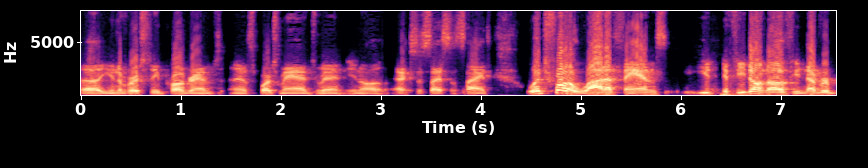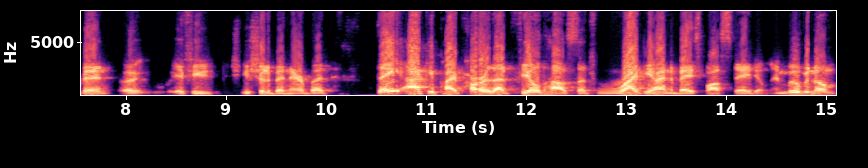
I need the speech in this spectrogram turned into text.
uh, university programs, and sports management, you know, exercise and science, which for a lot of fans, you, if you don't know, if you've never been, if you you should have been there, but they occupy part of that field house that's right behind the baseball stadium, and moving them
